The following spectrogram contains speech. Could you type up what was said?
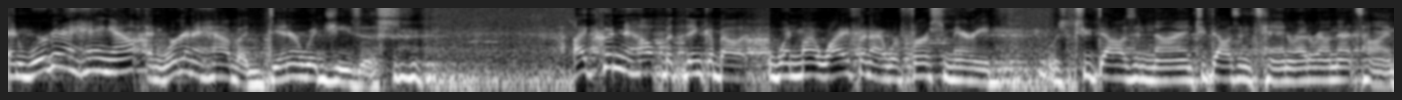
and we're going to hang out, and we're going to have a dinner with Jesus. I couldn't help but think about when my wife and I were first married. It was 2009, 2010, right around that time.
